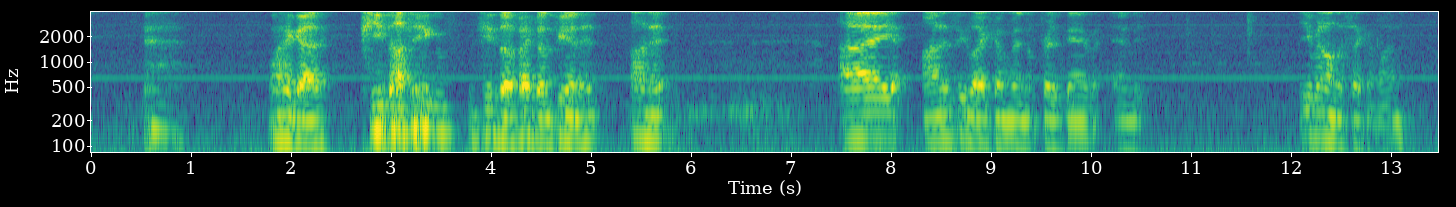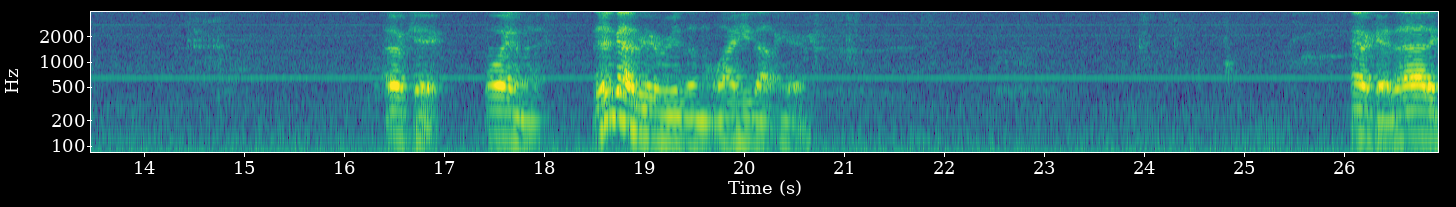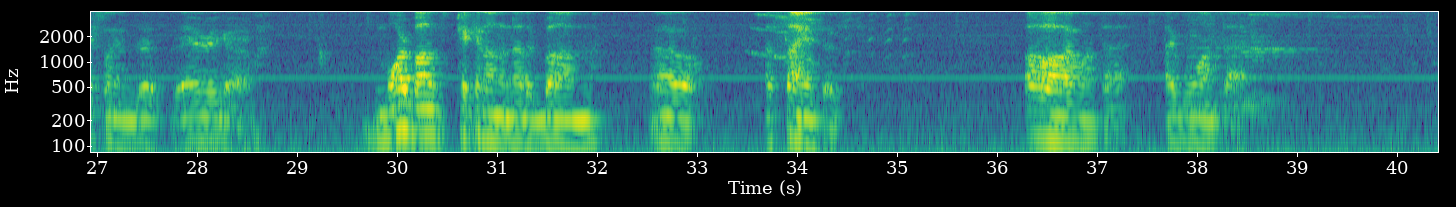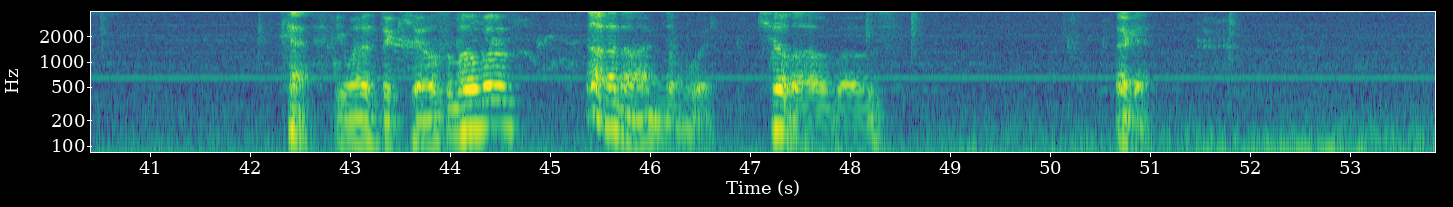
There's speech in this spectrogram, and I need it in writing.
my god. Pees on things sees the effect on pee on it. On it. I honestly like him in the first game and even on the second one. Okay, wait a minute. There's gotta be a reason why he's out here. Okay, that explains it. There we go. More bums picking on another bum. Oh, a scientist. Oh, I want that. I want that. you want us to kill some hobos? No, no, no, I never would. Kill the hobos. Okay.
